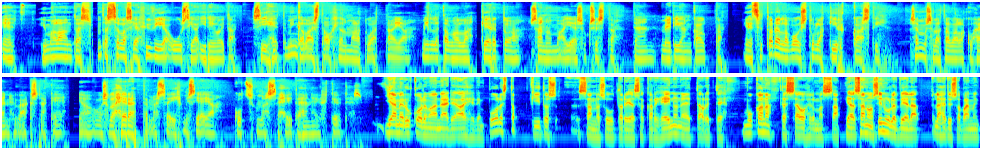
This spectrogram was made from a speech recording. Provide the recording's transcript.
että Jumala antaisi, antaisi sellaisia hyviä uusia ideoita siihen, että minkälaista ohjelmaa tuottaa ja millä tavalla kertoa sanomaa Jeesuksesta tämän median kautta. Ja että se todella voisi tulla kirkkaasti semmoisella tavalla, kuin hän hyväksi näkee. Ja voisi olla herättämässä ihmisiä ja kutsumassa heitä hänen yhteyteensä. Jäämme rukoilemaan näiden aiheiden puolesta. Kiitos Sanna Suutari ja Sakari Heinonen, että olitte mukana tässä ohjelmassa. Ja sanon sinulle vielä lähetysavaimen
